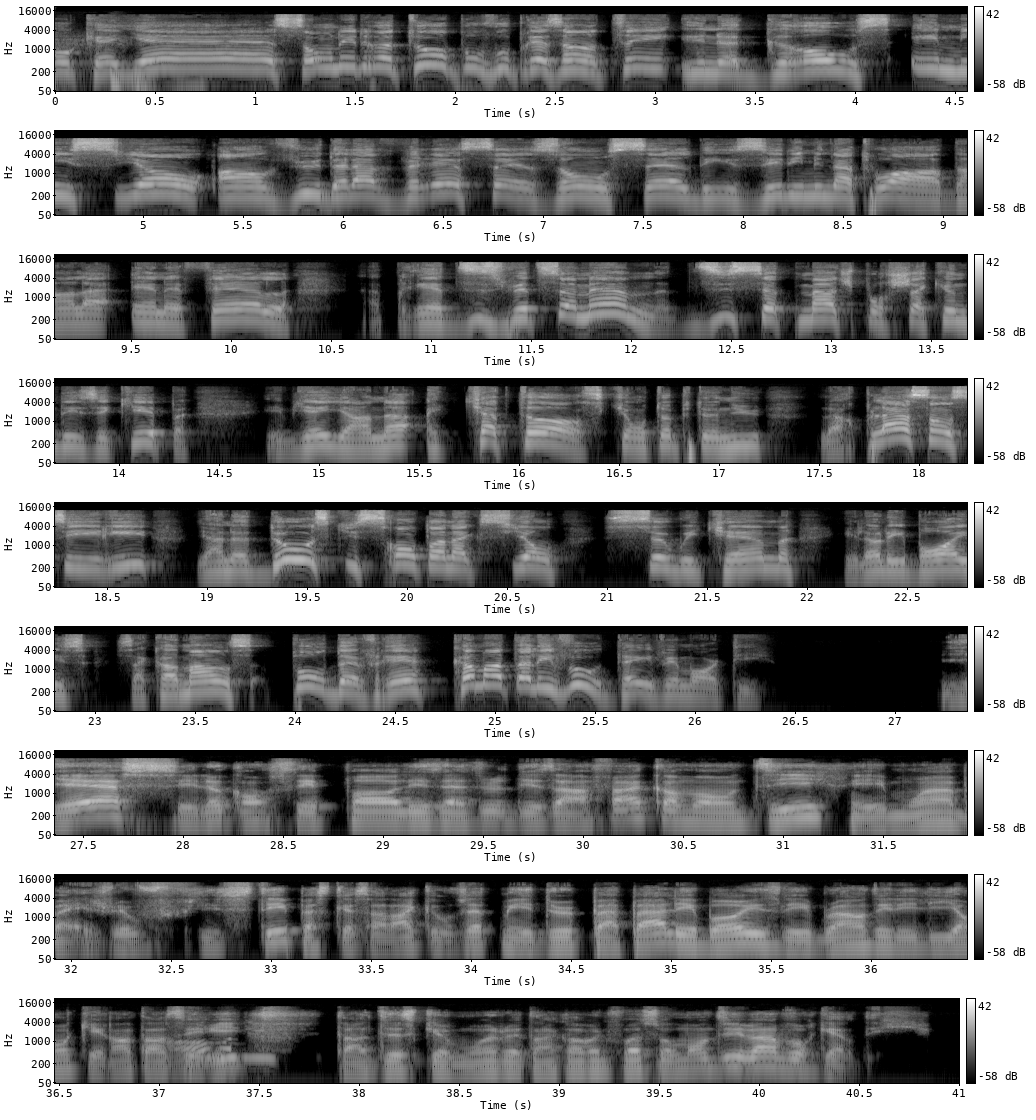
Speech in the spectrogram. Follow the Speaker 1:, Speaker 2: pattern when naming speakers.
Speaker 1: OK, yes! On est de retour pour vous présenter une grosse émission en vue de la vraie saison, celle des éliminatoires dans la NFL. Après 18 semaines, 17 matchs pour chacune des équipes, eh bien, il y en a 14 qui ont obtenu leur place en série. Il y en a 12 qui seront en action ce week-end. Et là, les boys, ça commence pour de vrai. Comment allez-vous, Dave et Marty?
Speaker 2: Yes, c'est là qu'on sépare les adultes des enfants, comme on dit. Et moi, ben, je vais vous féliciter parce que ça a l'air que vous êtes mes deux papas, les boys, les Browns et les Lions qui rentrent en
Speaker 1: Oh
Speaker 2: série.
Speaker 1: oui.
Speaker 2: Tandis que moi, je vais être encore une fois sur mon divan à vous regarder.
